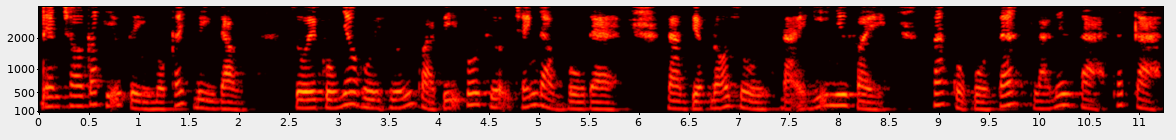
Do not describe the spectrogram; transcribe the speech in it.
đem cho các hữu tình một cách bình đẳng, rồi cùng nhau hồi hướng quả vị vô thượng chánh đẳng Bồ Đề. Làm việc đó rồi lại nghĩ như vậy, pháp của Bồ Tát là nên xả tất cả.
